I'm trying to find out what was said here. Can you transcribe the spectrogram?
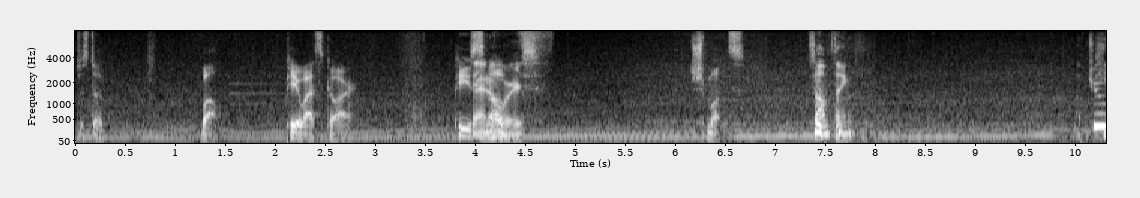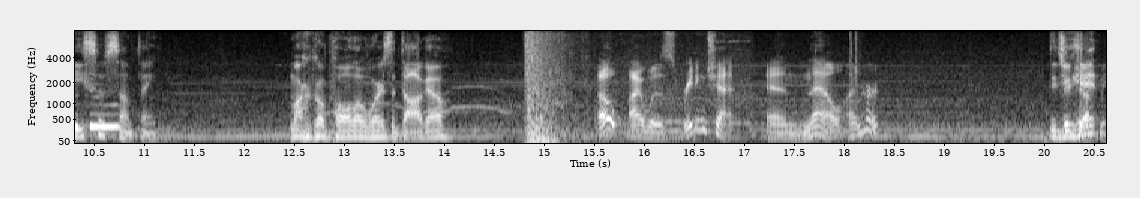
Just a well, POS car. Piece Yeah, no of worries. schmutz. something. a piece of something. Marco Polo, where's the doggo? Oh, I was reading chat, and now I'm hurt. Did you hit? me.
